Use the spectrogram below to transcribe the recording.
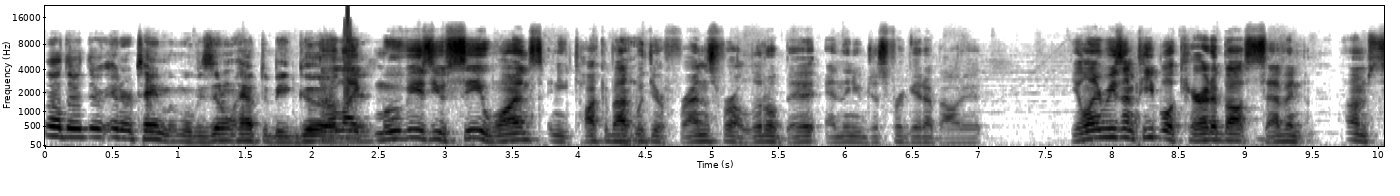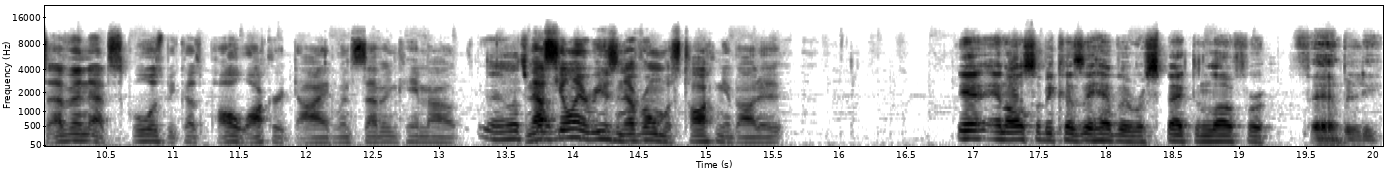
Well, they're they're entertainment movies. They don't have to be good. They're like They- movies you see once and you talk about it with your friends for a little bit and then you just forget about it. The only reason people cared about Seven, um, Seven at school is because Paul Walker died when Seven came out, yeah, that's and that's the only reason everyone was talking about it. Yeah, and also because they have a respect and love for family.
